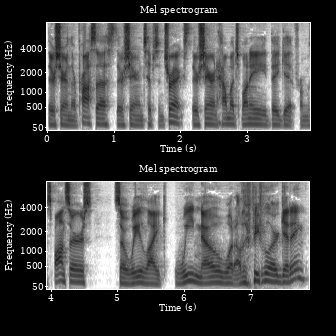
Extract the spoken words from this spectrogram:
they're sharing their process, they're sharing tips and tricks, they're sharing how much money they get from the sponsors. So we like we know what other people are getting,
